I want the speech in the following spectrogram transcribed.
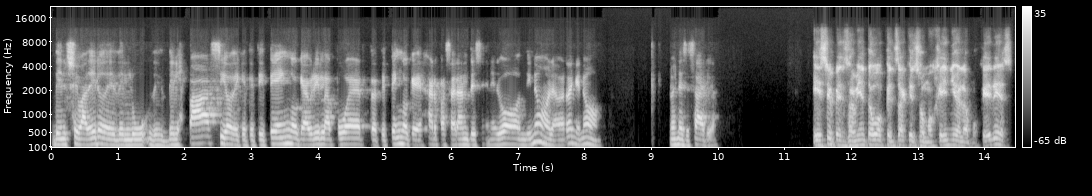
del llevadero del espacio, de que te, tengo que abrir la puerta, te tengo que dejar pasar antes en el bondi. No, la verdad que no. No es necesario. ¿Ese pensamiento vos pensás que es homogéneo a las mujeres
